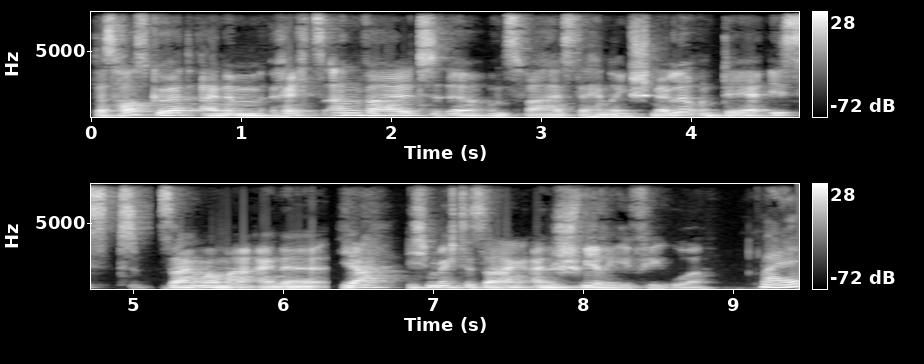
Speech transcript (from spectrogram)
Das Haus gehört einem Rechtsanwalt, äh, und zwar heißt er Henrik Schnelle, und der ist, sagen wir mal, eine, ja, ich möchte sagen, eine schwierige Figur. Weil?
